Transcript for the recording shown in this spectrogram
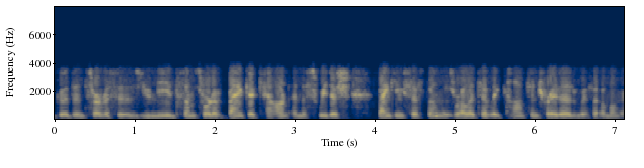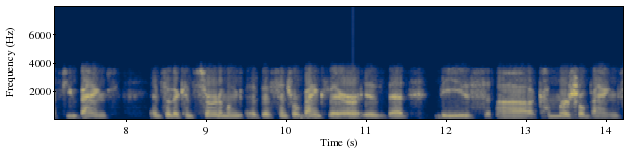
goods and services, you need some sort of bank account, and the Swedish banking system is relatively concentrated with among a few banks. And so, the concern among the central bank there is that these uh, commercial banks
